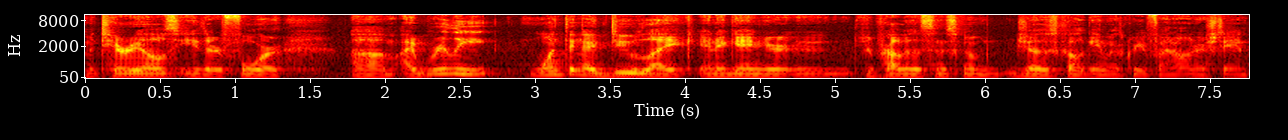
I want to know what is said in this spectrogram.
materials either for. Um, I really one thing I do like, and again, you're you're probably listening to some Joe's called Game with Grief. I don't understand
